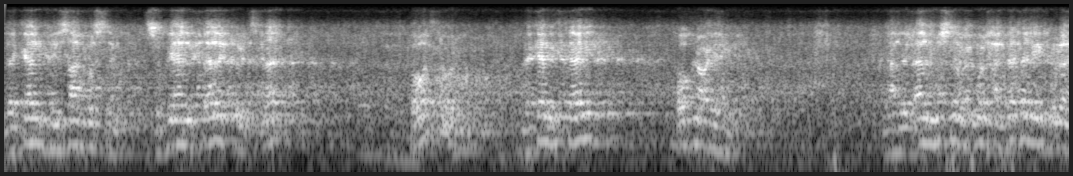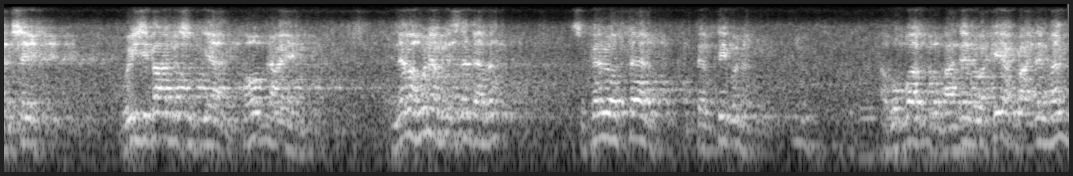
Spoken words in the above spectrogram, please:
إذا كان في صاحب مسلم سفيان الثالث في الإسلام فهو الثوري. إذا كان الثاني هو ابن عيان يعني الآن مسلم يقول حدثني فلان شيخ ويجي بعد سفيان فهو ابن عيان إنما هنا في الإسلام أبدا سفيان هو الثالث ترتيبنا. أبو بكر وبعدين وكيع وبعدين من؟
